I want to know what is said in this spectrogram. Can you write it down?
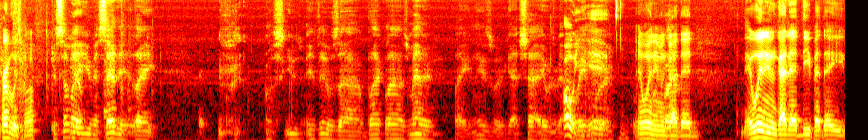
privilege, man. cause somebody Yeah. even said it like, excuse me, if it was uh, Black Lives Matter, like niggas would have got shot. It would have been Oh, way yeah. more. It wouldn't even got that. It wouldn't even got that deep at the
